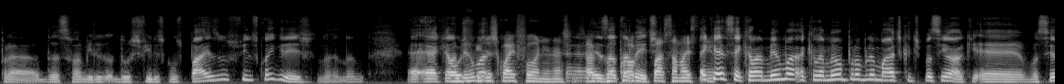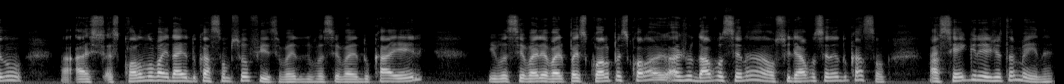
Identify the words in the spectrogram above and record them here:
para das famílias dos filhos com os pais e os filhos com a igreja. né? É, é aquela Ou os mesma filhos com iPhone, né? É, qual que exatamente. passa mais É tempo. que é assim, aquela mesma, aquela mesma problemática, tipo assim, ó, que é, você não. A, a escola não vai dar educação pro seu filho, você vai, você vai educar ele e você vai levar ele pra escola, pra escola ajudar você na, auxiliar você na educação. Assim é a igreja também, né?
